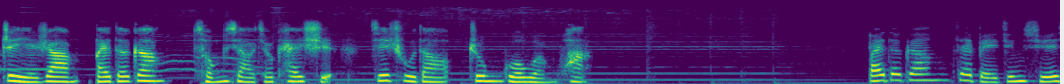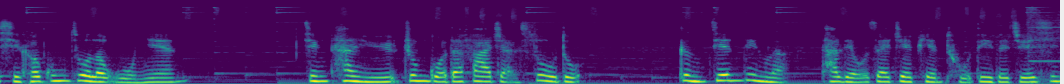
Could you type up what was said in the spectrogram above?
这也让白德刚从小就开始接触到中国文化。”白德刚在北京学习和工作了五年，惊叹于中国的发展速度，更坚定了他留在这片土地的决心。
